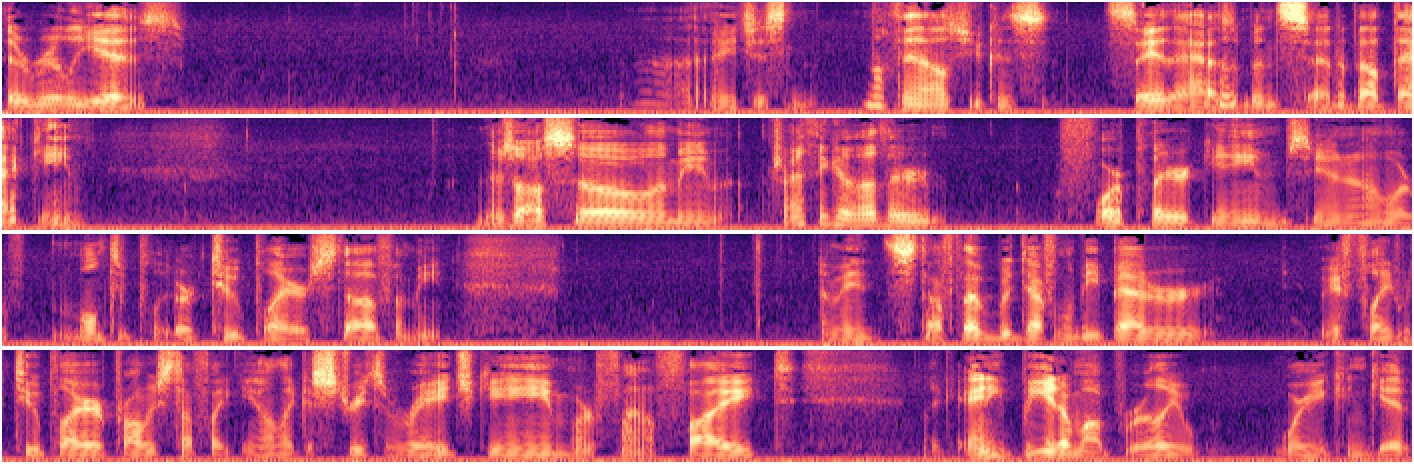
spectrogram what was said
There really is. I mean, just nothing else you can say that hasn't been said about that game. There's also, I mean, I'm trying to think of other four-player games, you know, or multiplayer or two-player stuff. I mean, I mean, stuff that would definitely be better if played with two-player. Probably stuff like you know, like a Streets of Rage game or Final Fight like any beat 'em up really where you can get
